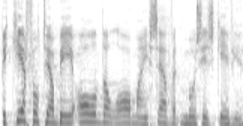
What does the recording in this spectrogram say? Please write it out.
Be careful to obey all the law my servant Moses gave you.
